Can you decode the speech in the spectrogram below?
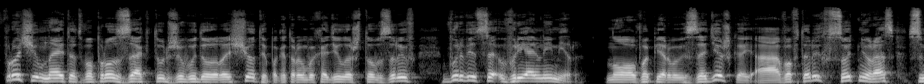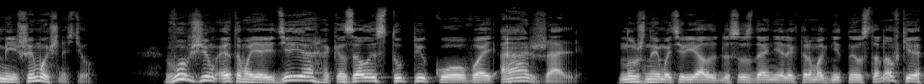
Впрочем, на этот вопрос Зак тут же выдал расчеты, по которым выходило, что взрыв вырвется в реальный мир. Но, во-первых, с задержкой, а во-вторых, в сотню раз с меньшей мощностью. В общем, эта моя идея оказалась тупиковой, а жаль. Нужные материалы для создания электромагнитной установки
